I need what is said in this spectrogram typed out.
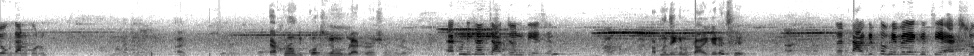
যোগদান করুক আর এখন অবধি কতজন ব্লাড ডোনেশন হলো? এখন এখানে চারজন দিয়েছেন। আপনাদের কোনো টার্গেট আছে? টার্গেট তো ভেবে রেখেছি একশো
